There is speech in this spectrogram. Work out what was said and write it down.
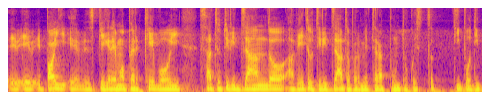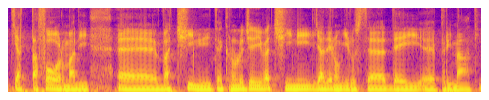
e, e, poi eh, spiegheremo perché voi state utilizzando, avete utilizzato per mettere a punto questo tipo di piattaforma di eh, vaccini, di tecnologia di vaccini, gli adenovirus eh, dei primati.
